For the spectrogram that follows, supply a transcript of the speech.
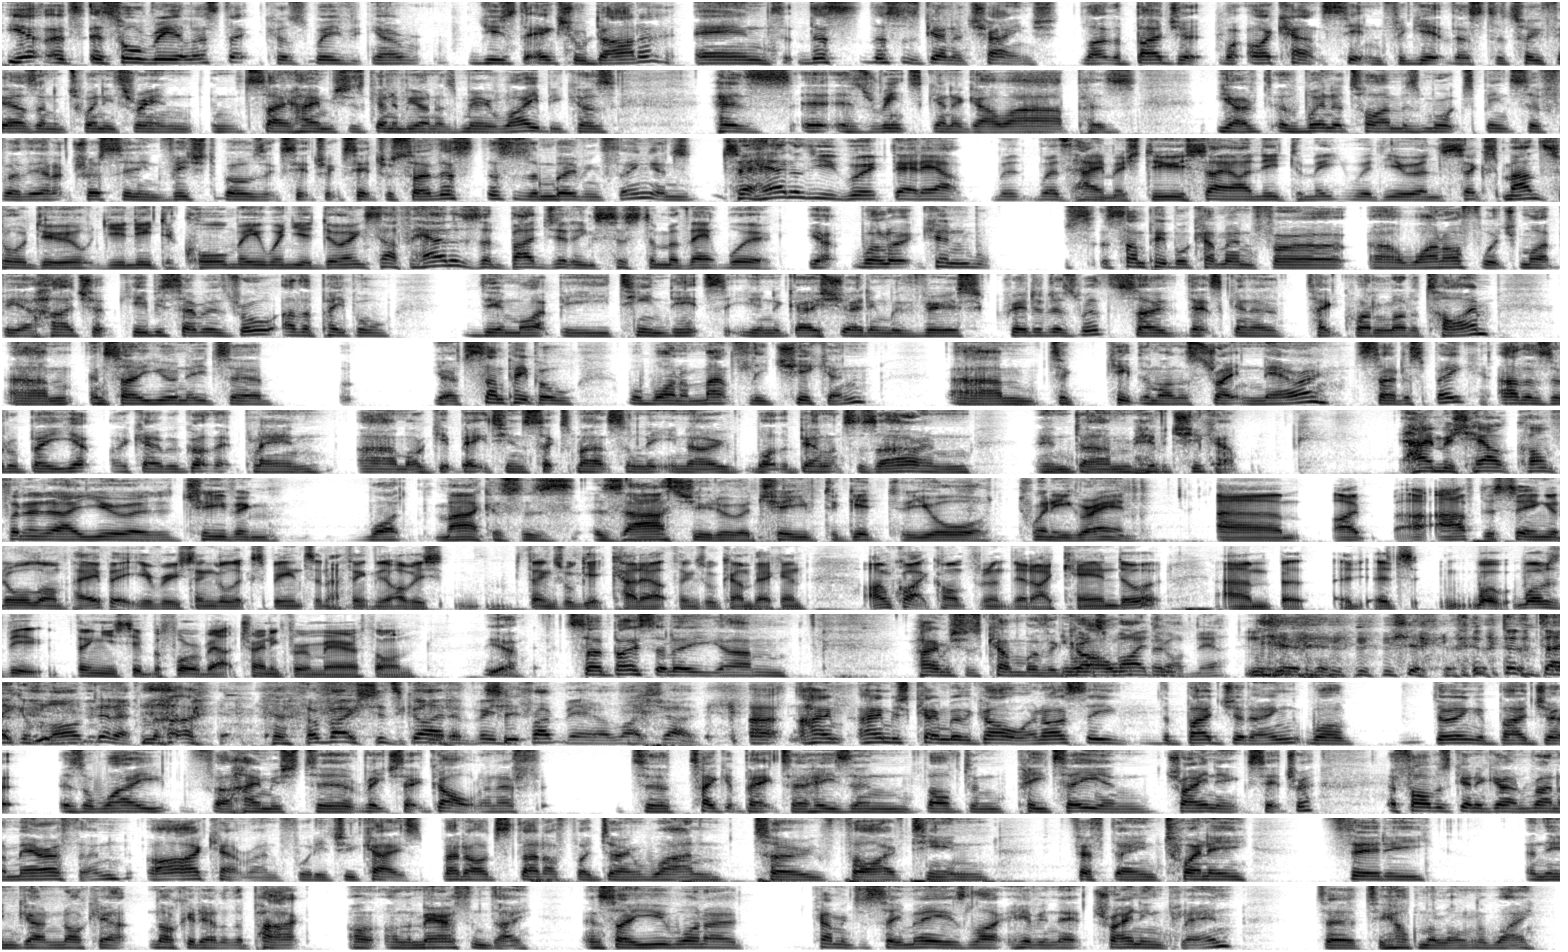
yeah, it's, it's all realistic because we've you know used the actual data, and this this is going to change. Like the budget, well, I can't sit and forget this to 2023 and, and say Hamish is going to be on his merry way because his his rent's going to go up. His you know, winter time is more expensive for the electricity and vegetables, etc., cetera, et cetera. So this this is a moving thing, and So how do you work that out with, with Hamish? Do you say I need to meet with you in six months, or do you, do you need to call me when you're doing stuff? How does the budgeting system of that work? Yeah, well, it can. Some people come in for a, a one-off, which might be a hardship KiwiSaver withdrawal. Other people, there might be ten debts that you're negotiating with various creditors with, so that's going to take quite a lot of time. Um, and so you'll need to, you know, some people will want a monthly check-in um, to keep them on the straight and narrow, so to speak. Others, it'll be, yep, okay, we've got that plan. Um, I'll get back to you in six months and let you know what the balances are and and um, have a check-up. Hamish, how confident are you at achieving what Marcus has, has asked you to achieve to get to your 20 grand? Um, I after seeing it all on paper, every single expense, and I think that obviously things will get cut out, things will come back in. I'm quite confident that I can do it. Um, but it, it's what, what was the thing you said before about training for a marathon? Yeah. So basically, um, Hamish has come with a He goal. wants my and- job now. it didn't take him long, did it? No. Promotions guy to be the front man on my show. uh, Ham- Hamish came with a goal, and I see the budgeting. Well, doing a budget is a way for Hamish to reach that goal. And if to take it back to he's involved in PT and training, etc. If I was going to go and run a marathon, I can't run 42 k's, but I'd start off by doing one, two, five, 10, 15, 20, 30, and then go and knock out knock it out of the park on, on the marathon day. And so you want to come in to see me is like having that training plan to, to help them along the way.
